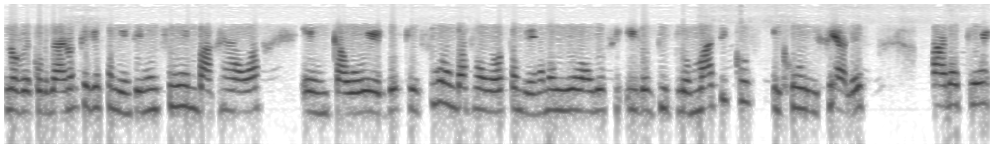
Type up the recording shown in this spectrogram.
Nos recordaron que ellos también tienen su embajada en Cabo Verde, que su embajador también ha medido varios hilos diplomáticos y judiciales para que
